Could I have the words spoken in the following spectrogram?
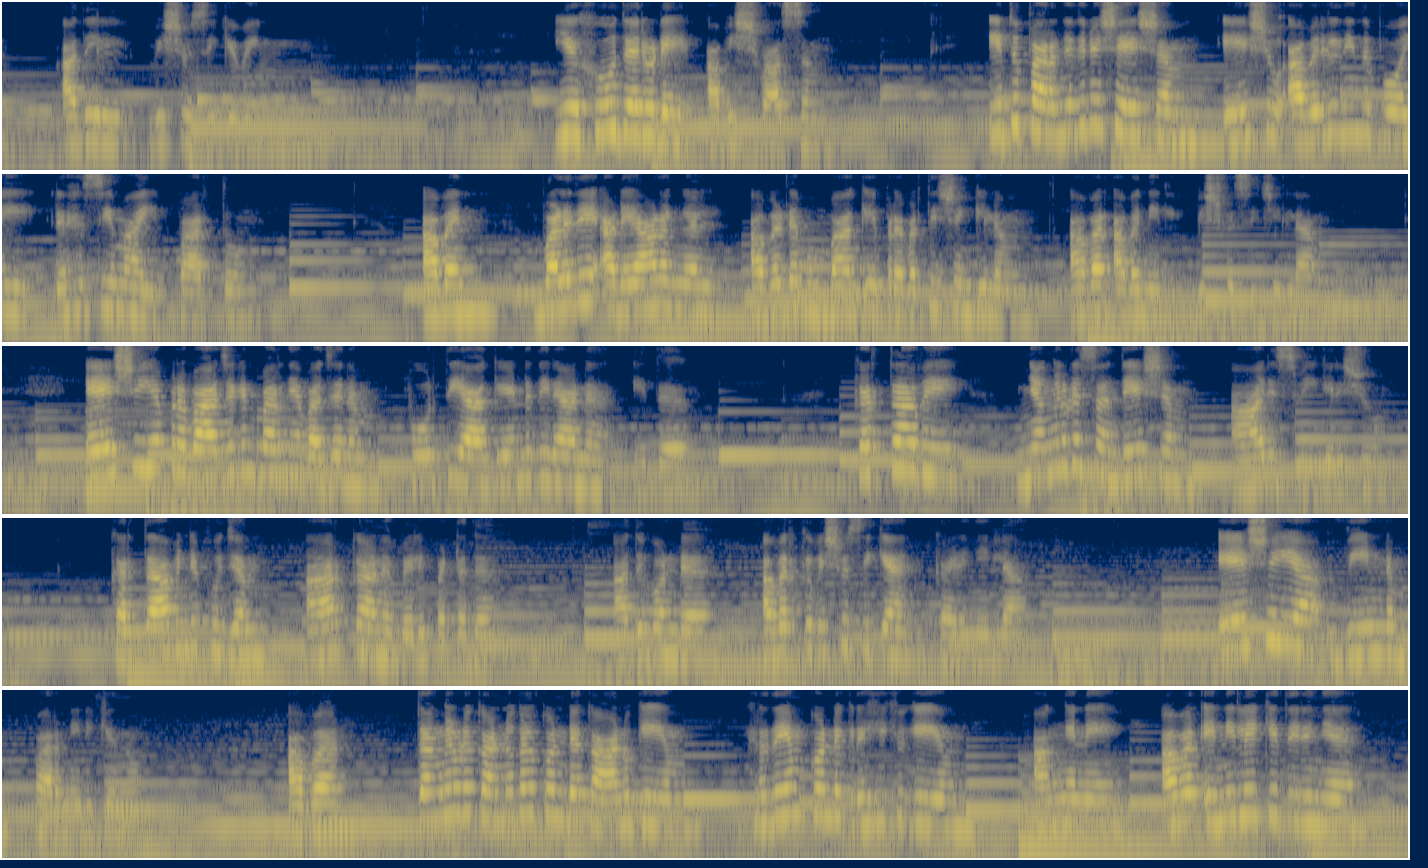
അതിൽ വിശ്വസിക്കുവിൻ. യഹൂദരുടെ അവിശ്വാസം. ഇത് പറഞ്ഞതിനു ശേഷം യേശു അവരിൽ നിന്ന് പോയി രഹസ്യമായി പാർത്തു. അവൻ വളരെ അടയാളങ്ങൾ അവരുടെ മുമ്പാകെ പ്രവർത്തിച്ചെങ്കിലും അവർ അവനിൽ വിശ്വസിച്ചില്ല. ഏഷ്യ പ്രവാചകൻ പറഞ്ഞ വചനം പൂർത്തിയാകേണ്ടതിനാണ് ഇത്. കർത്താവെ ഞങ്ങളുടെ സന്ദേശം ആര് സ്വീകരിച്ചു? കർത്താവിന്റെ ഭുജം ആർക്കാണ് വെളിപ്പെട്ടത്? അതുകൊണ്ട് അവർക്ക് വിശ്വസിക്കാൻ കഴിഞ്ഞില്ല. ഏഷ്യ വീണ്ടും പറഞ്ഞിരിക്കുന്നു അവർ തങ്ങളുടെ കണ്ണുകൾ കൊണ്ട് കാണുകയും ഹൃദയം കൊണ്ട് ഗ്രഹിക്കുകയും അങ്ങനെ അവർ എന്നിലേക്ക് തിരിഞ്ഞ്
